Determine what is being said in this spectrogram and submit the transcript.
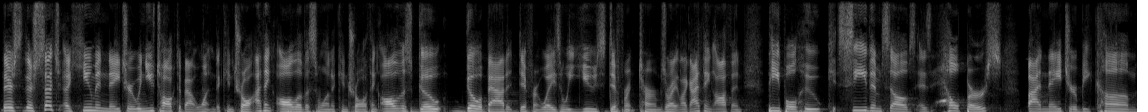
there's there's such a human nature when you talked about wanting to control. I think all of us want to control. I think all of us go go about it different ways, and we use different terms, right? Like I think often people who see themselves as helpers by nature become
